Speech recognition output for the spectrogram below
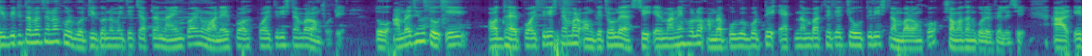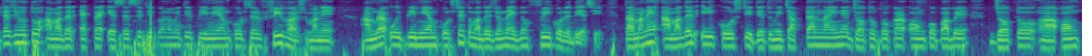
এই ভিডিওতে আলোচনা করব ত্রিকোণমিতি চ্যাপ্টার নাইন পয়েন্ট ওয়ানের পঁয়ত্রিশ নম্বর অঙ্কটি। তো আমরা যেহেতু এই অধ্যায়ের পঁয়ত্রিশ নাম্বার অঙ্কে চলে আসছি, এর মানে হলো আমরা পূর্ববর্তী এক নাম্বার থেকে চৌত্রিশ নাম্বার অঙ্ক সমাধান করে ফেলেছি। আর এটা যেহেতু আমাদের একটা এসএসসি ত্রিকোণমিতির প্রিমিয়াম কোর্সের ফ্রি ভার্স মানে আমরা ওই প্রিমিয়াম কোর্সে তোমাদের জন্য একদম ফ্রি করে দিয়েছি। তার মানে আমাদের এই কোর্সটিতে তুমি চ্যাপ্টার নাইনে যত প্রকার অঙ্ক পাবে, যত অঙ্ক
